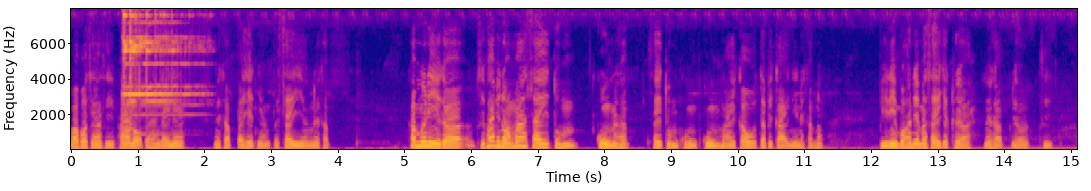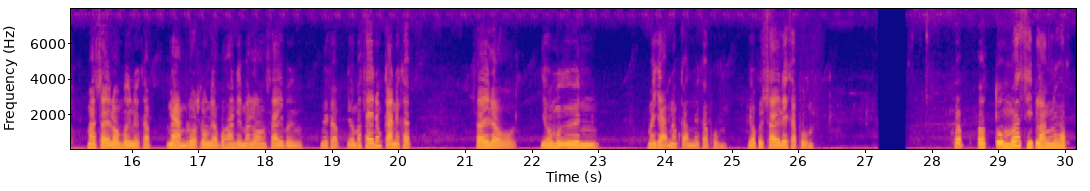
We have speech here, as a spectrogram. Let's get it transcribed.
ว่าพอแสงสีพาเลาะไปทางใดแน่นะครับ ไปเฮ็ดหยังไปใส่หยังนะครับครับมื้อนี้ก็สิพาพี่น้องมาใส่ตุ่มกุ้งนะครับ ใส่ตุ่มกุ้งกุ้งไม้เก่าแต่ไปไกลนี่นะครับเนาะปีนี้บ่ทันได้มาใส่จากเครือนะครับ เดี๋ยวสิ มาใส่ลองเบิ่งนะครับน้ำลดลงเดี๋ยวบ่ฮันเดี๋ยวมาลองใส่เบิ่งนะครับ เดี๋ยวมาใส่น้ำกันนะครับ ใส่แล้วเดี๋ยวมืออื่นมาหยามน้ำกันนะครับ ผม เดี๋ยวไปใส่เลยครับ ผม ครับเอาตุ่มมาสิบหลังนะครับ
